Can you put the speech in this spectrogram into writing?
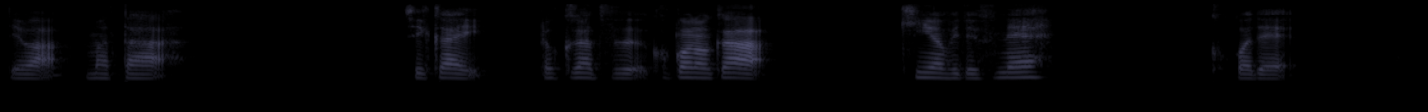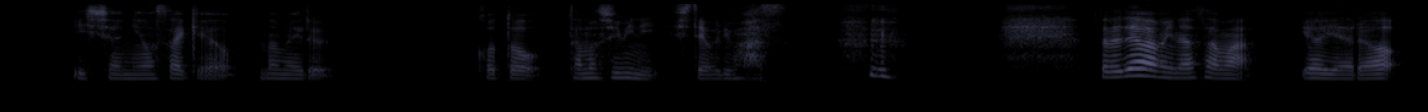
ではまた次回6月9日金曜日ですね。ここで一緒にお酒を飲めることを楽しみにしております。それでは皆様、良い夜を。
